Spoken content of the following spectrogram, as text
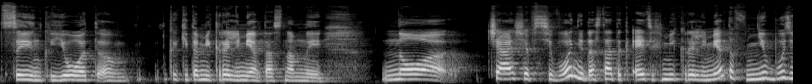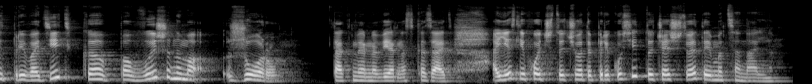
цинк, йод, э, какие-то микроэлементы основные. Но чаще всего недостаток этих микроэлементов не будет приводить к повышенному жору. так, наверное, верно сказать. А если хочется чего-то перекусить, то чаще всего это эмоционально.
